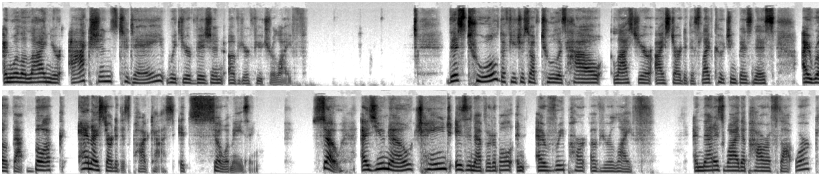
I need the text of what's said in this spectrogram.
and will align your actions today with your vision of your future life. This tool, the Future Self tool, is how last year I started this life coaching business. I wrote that book and I started this podcast. It's so amazing. So, as you know, change is inevitable in every part of your life. And that is why the power of thought work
